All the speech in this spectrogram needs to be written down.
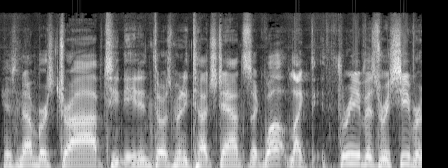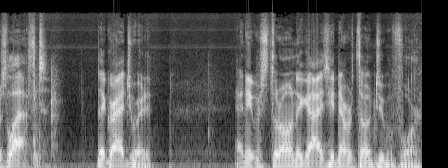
his numbers dropped. He, he didn't throw as many touchdowns. It's like, well, like three of his receivers left. They graduated, and he was throwing to guys he'd never thrown to before.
